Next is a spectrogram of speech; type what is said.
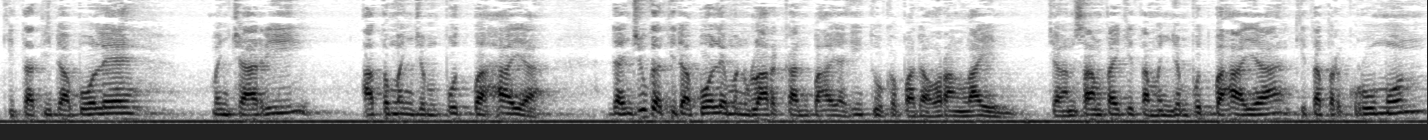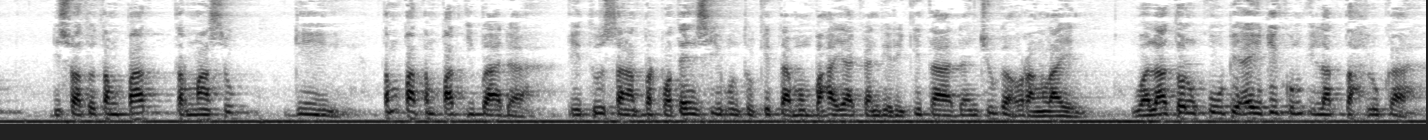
Kita tidak boleh mencari atau menjemput bahaya dan juga tidak boleh menularkan bahaya itu kepada orang lain. Jangan sampai kita menjemput bahaya, kita berkerumun di suatu tempat termasuk di tempat-tempat ibadah. Itu sangat berpotensi untuk kita membahayakan diri kita dan juga orang lain. Wala biaidikum ila tahluka.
